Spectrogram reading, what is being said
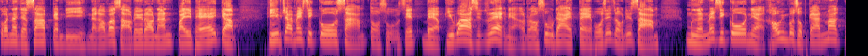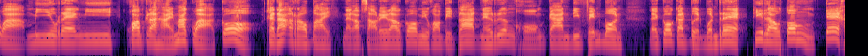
ก็น่าจะทราบกันดีนะครับว่าสาวไทยเรานั้นไปแพ้ให้กับ ทีมชาติเม็กซิโก 3 ต่อ 0 เซตแบบที่ว่าเซตแรกเนี่ยเราสู้ได้แต่โพเซตสองที่ 3 เหมือนเม็กซิโกเนี่ยเขามีประสบการณ์มากกว่า มีแรงมีความกระหายมากกว่า ก็ชนะเราไปนะครับสาวในเราก็มีความผิดพลาดในเรื่องของการดีเฟนต์บอลและก็การเปิดบอลแรกที่เราต้องแก้ไข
